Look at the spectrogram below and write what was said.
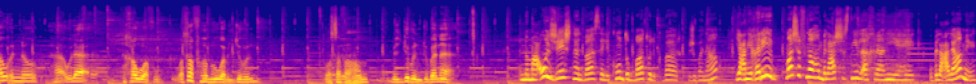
أو إنه هؤلاء تخوفوا وصفهم هو بالجبن وصفهم بالجبن جبناء إنه معقول جيشنا الباسل يكون ضباطه الكبار جبناء؟ يعني غريب ما شفناهم بالعشر سنين الأخرانية هيك وبالعلامة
